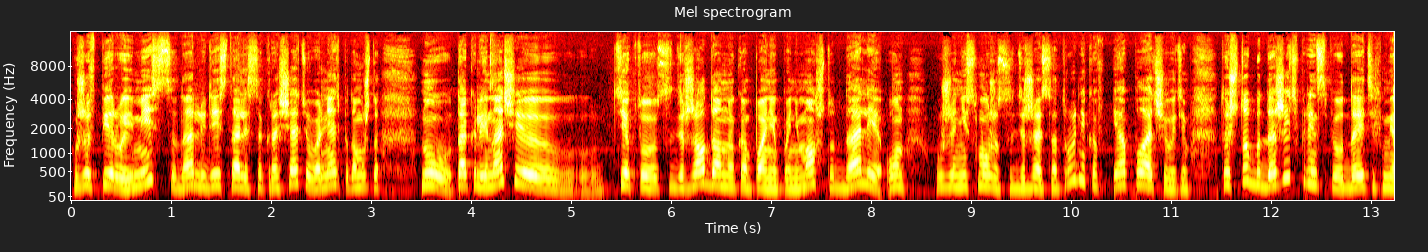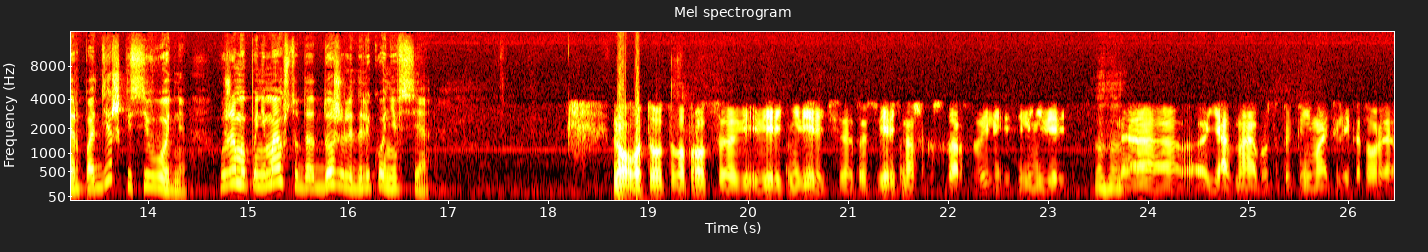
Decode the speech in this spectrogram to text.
Уже в первые месяцы да, людей стали сокращать, увольнять, потому что, ну, так или иначе, э, те, кто содержал данную компанию, понимал, что далее он уже не сможет содержать сотрудников и оплачивать им. То есть, чтобы дожить, в принципе, вот до этих мер поддержки сегодня, уже мы понимаем, что дожили далеко не все. Ну, вот тот вопрос э, верить, не верить. То есть верить в наше государство или, или не верить. Uh-huh. Я знаю просто предпринимателей, которые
